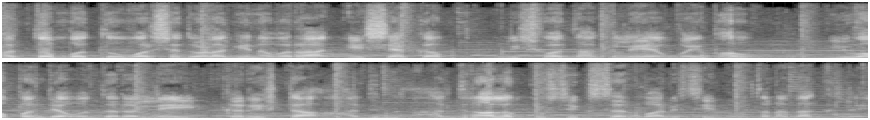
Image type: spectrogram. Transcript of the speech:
ಹತ್ತೊಂಬತ್ತು ವರ್ಷದೊಳಗಿನವರ ಏಷ್ಯಾ ಕಪ್ ವಿಶ್ವ ದಾಖಲೆಯ ವೈಭವ್, ಯುವ ಪಂದ್ಯವೊಂದರಲ್ಲಿ ಗರಿಷ್ಠ ಹದಿನ, ಹದಿನಾಲ್ಕು ಸಿಕ್ಸರ್ ಬಾರಿಸಿ ನೂತನ ದಾಖಲೆ.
